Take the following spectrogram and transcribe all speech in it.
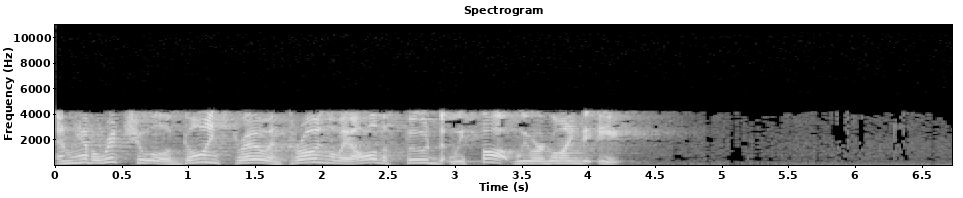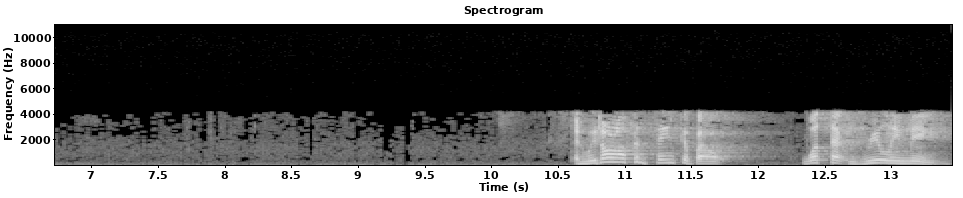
And we have a ritual of going through and throwing away all the food that we thought we were going to eat. And we don't often think about what that really means.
